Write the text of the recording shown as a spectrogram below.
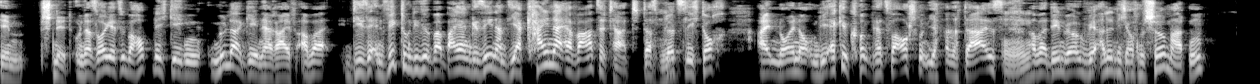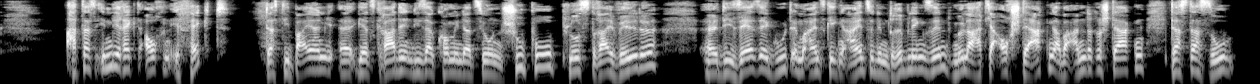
im Schnitt. Und das soll jetzt überhaupt nicht gegen Müller gehen, Herr Reif, aber diese Entwicklung, die wir bei Bayern gesehen haben, die ja keiner erwartet hat, dass mhm. plötzlich doch ein Neuner um die Ecke kommt, der zwar auch schon Jahre da ist, mhm. aber den wir irgendwie alle nicht auf dem Schirm hatten, hat das indirekt auch einen Effekt, dass die Bayern äh, jetzt gerade in dieser Kombination Schupo plus drei Wilde, äh, die sehr, sehr gut im Eins gegen Eins und im Dribbling sind. Müller hat ja auch Stärken, aber andere Stärken, dass das so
